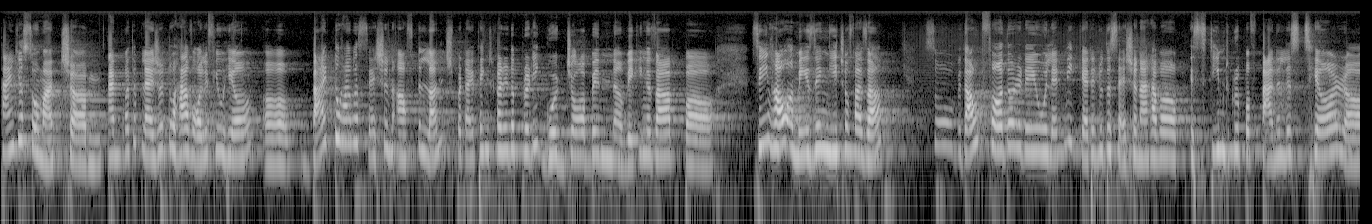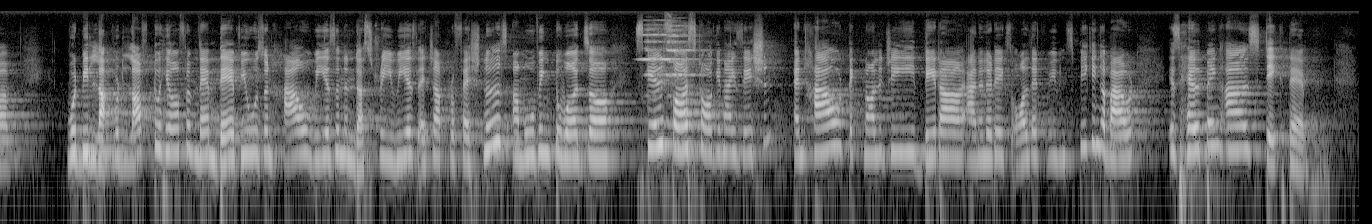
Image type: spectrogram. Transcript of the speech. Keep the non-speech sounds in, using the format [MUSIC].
Thank you so much. Um, and what a pleasure to have all of you here. Uh, bad to have a session after lunch, but I think you did a pretty good job in uh, waking us up, uh, seeing how amazing each of us are. So without further ado, let me get into the session. I have a esteemed group of panelists here. Uh, would, be lo would love to hear from them, their views on how we as an industry, we as HR professionals are moving towards a skill-first organization and how technology, data, analytics, all that we've been speaking about is helping us take there.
